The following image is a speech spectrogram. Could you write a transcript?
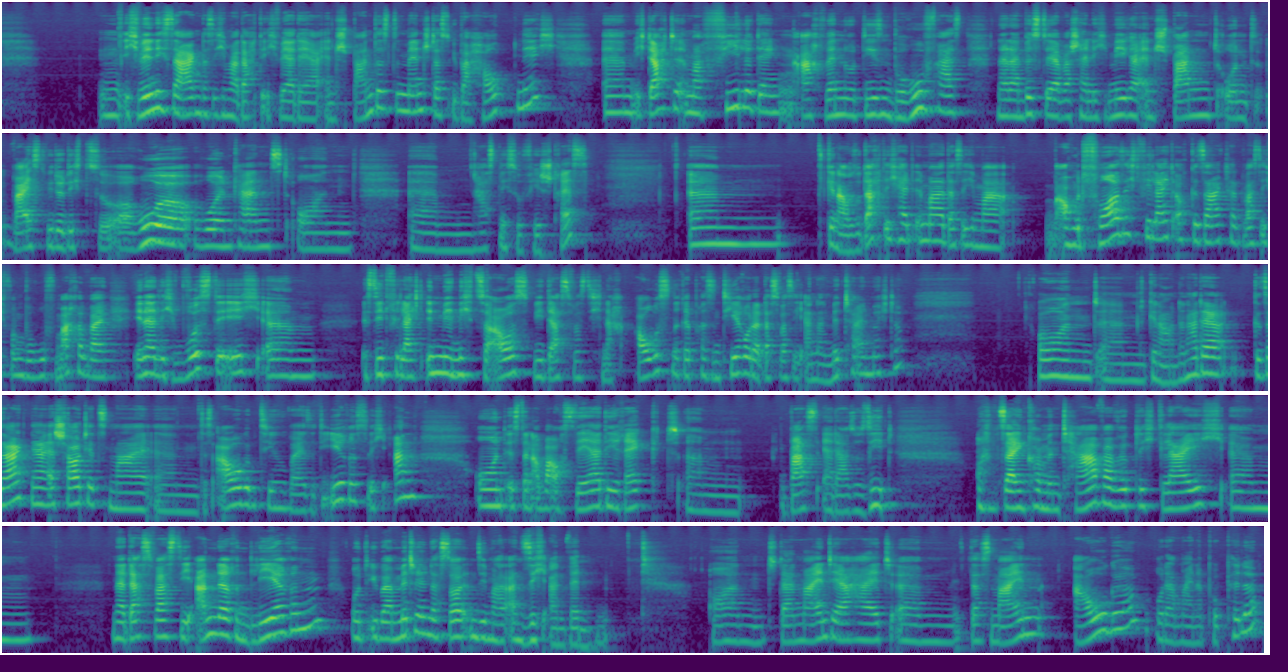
hm, ich will nicht sagen, dass ich immer dachte, ich wäre der entspannteste Mensch, das überhaupt nicht. Ähm, ich dachte immer, viele denken, ach, wenn du diesen Beruf hast, na dann bist du ja wahrscheinlich mega entspannt und weißt, wie du dich zur Ruhe holen kannst und ähm, hast nicht so viel Stress. Ähm, genau, so dachte ich halt immer, dass ich immer auch mit Vorsicht vielleicht auch gesagt habe, was ich vom Beruf mache, weil innerlich wusste ich, ähm, es sieht vielleicht in mir nicht so aus wie das, was ich nach außen repräsentiere oder das, was ich anderen mitteilen möchte. Und ähm, genau, dann hat er gesagt, ja, er schaut jetzt mal ähm, das Auge bzw. die Iris sich an und ist dann aber auch sehr direkt, ähm, was er da so sieht. Und sein Kommentar war wirklich gleich, ähm, na, das, was die anderen lehren und übermitteln, das sollten sie mal an sich anwenden. Und dann meinte er halt, ähm, dass mein Auge oder meine Pupille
